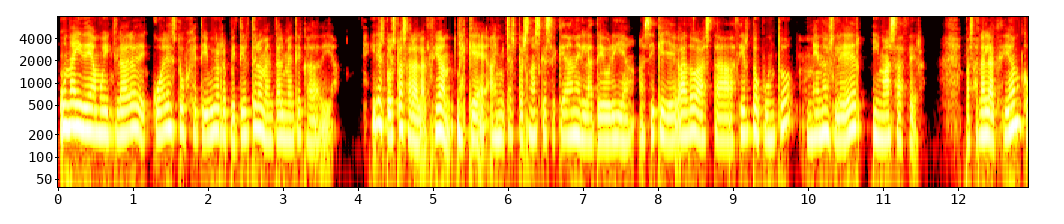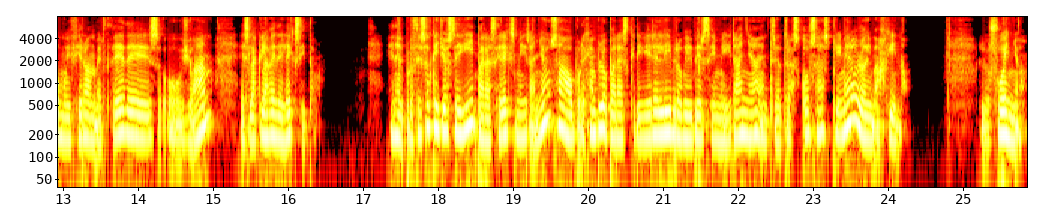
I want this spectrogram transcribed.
una idea muy clara de cuál es tu objetivo y repetírtelo mentalmente cada día. Y después pasar a la acción, ya que hay muchas personas que se quedan en la teoría, así que llegado hasta cierto punto, menos leer y más hacer. Pasar a la acción, como hicieron Mercedes o Joan, es la clave del éxito. En el proceso que yo seguí para ser exmigrañosa o, por ejemplo, para escribir el libro Vivir sin migraña, entre otras cosas, primero lo imagino. Lo sueño.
